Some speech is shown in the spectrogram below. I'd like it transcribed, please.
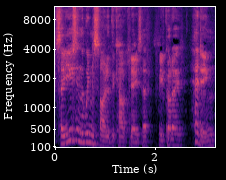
So using the wind side of the calculator, we've got a heading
